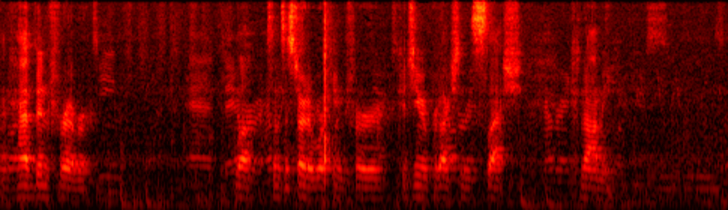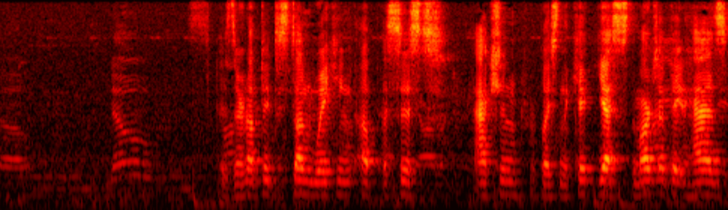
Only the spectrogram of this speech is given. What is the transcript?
and have been forever. Well, since I started working for Kojima Productions slash Konami. Is there an update to stun waking up assist? action replacing the kick. Yes, the March update has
